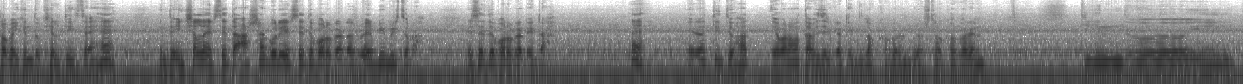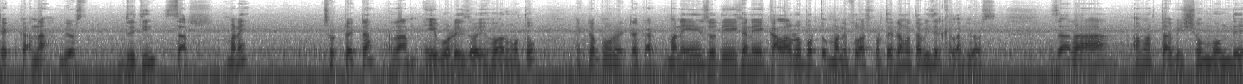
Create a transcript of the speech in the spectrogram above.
সবাই কিন্তু খেলতেই চায় হ্যাঁ? কিন্তু ইনশাল্লাহ এর সাথে আশা করি এর সাথে বড় কাঠ আসবে। এর বিবির জোড়া। এর সাথে বড় কাঠ এটা। হ্যাঁ এটা তৃতীয় হাত। এবার আমার তাবিজের কাটি লক্ষ্য করেন বিয়ার্স লক্ষ্য করেন। তিন, দুই, টেক্কা না বিয়ার্স দুই তিন চার। মানে ছোট্ট একটা রান এই বোর্ডে জয় হওয়ার মতো একটা বড় একটা কার্ড মানে যদি এখানে কালারও পড়তো মানে ফ্লাশ পড়তো, এটা আমার তাবিজের খেলা বিভার্স যারা আমার তাবিজ সম্বন্ধে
